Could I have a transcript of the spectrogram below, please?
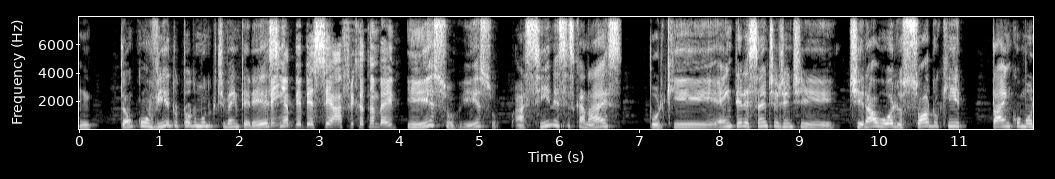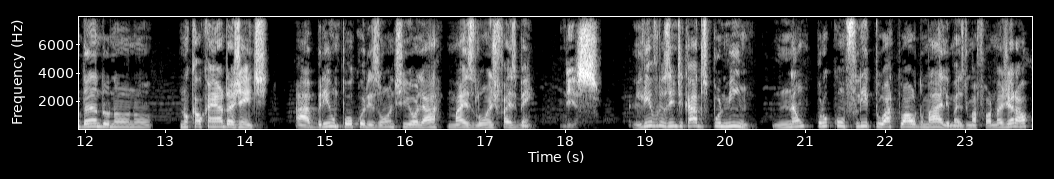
Então convido todo mundo que tiver interesse. Tem a BBC África também. Isso, isso. Assine esses canais, porque é interessante a gente tirar o olho só do que está incomodando no, no, no calcanhar da gente. Abrir um pouco o horizonte e olhar mais longe faz bem. Isso. Livros indicados por mim, não para o conflito atual do Mali, mas de uma forma geral.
